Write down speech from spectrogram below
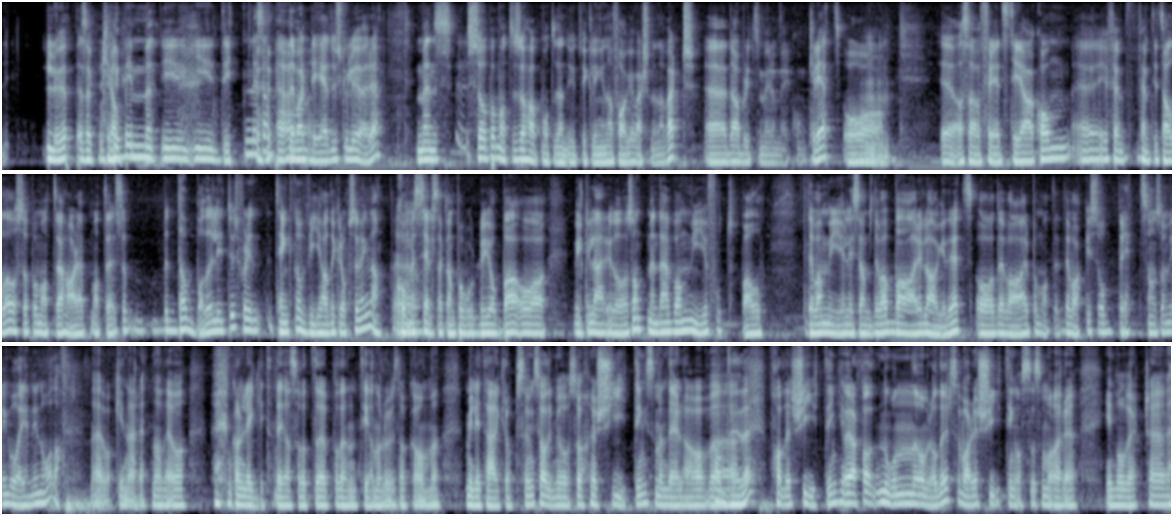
Løp, altså krabb i, i, i dritten, liksom. Det var det du skulle gjøre. Mens så på en måte så har på en måte den utviklingen av faget vært som den har vært. Eh, Det har blitt mer og mer konkret. Og eh, altså fredstida kom eh, i 50-tallet, og så på en måte har det på en måte Så dabba det litt ut. fordi tenk når vi hadde kroppsøving, da. Kommer selvsagt an på hvor du jobba og hvilke lærere du hadde og sånt, men det var mye fotball. Det var mye liksom, det var bare lagidrett, og det var på en måte, det var ikke så bredt sånn som vi går inn i nå. da. Nei, det var ikke i nærheten av det. Og jeg kan legge til det altså, at eh, på den tida når du snakka om eh, militær kroppsøving, så hadde de jo også skyting som en del av eh, Hadde de det? Hadde skyting. I hvert fall noen områder så var det skyting også som var eh, involvert uh,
